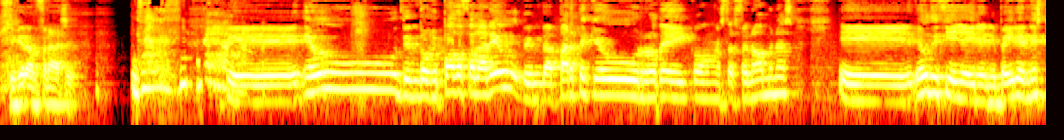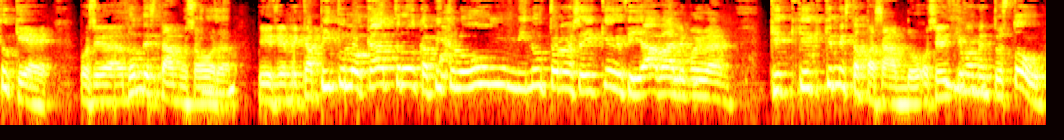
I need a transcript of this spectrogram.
que gran frase. eh, eu dendo que podo falar eu dende a parte que eu rodei con estas fenómenas eh, eu dicía a Irene para Irene, isto que é? O sea, ¿dónde estamos ahora? Y dicen, capítulo 4, capítulo 1, minuto no sé qué. Y decía, ah, vale, muy bien. ¿Qué, qué, qué me está pasando? O sea, ¿en qué momento estoy?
